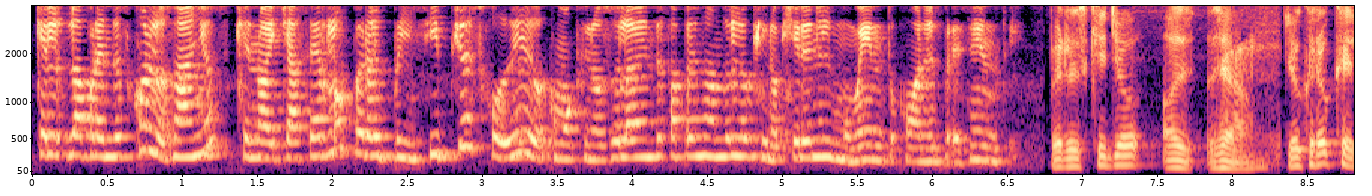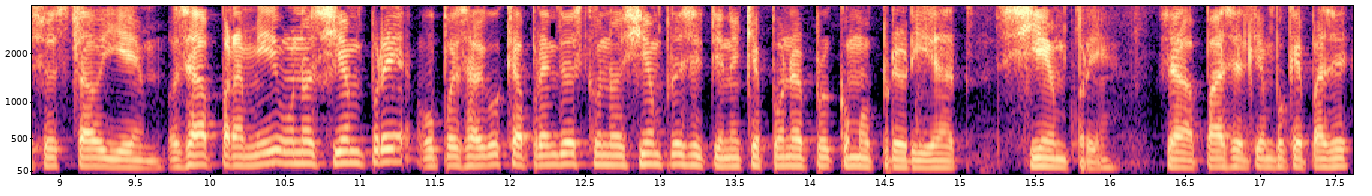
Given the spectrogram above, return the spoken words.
que lo, lo aprendes con los años, que no hay que hacerlo, pero al principio es jodido, como que uno solamente está pensando en lo que uno quiere en el momento, como en el presente. Pero es que yo, o, o sea, yo creo que eso está bien. O sea, para mí uno siempre, o pues algo que aprendo es que uno siempre se tiene que poner como prioridad. Siempre. O sea, pase el tiempo que pase.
